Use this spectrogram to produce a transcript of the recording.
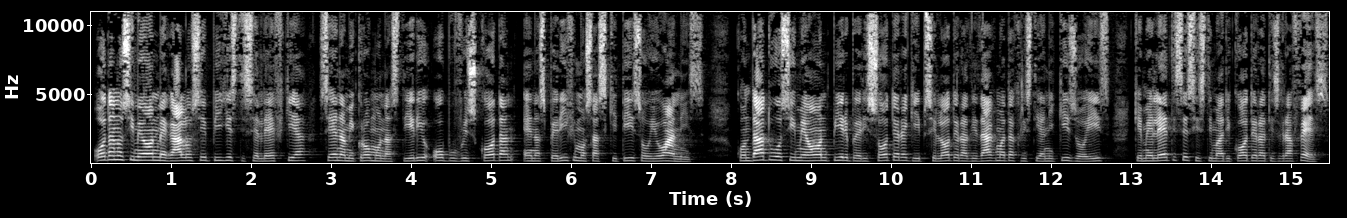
Όταν ο Σιμεών μεγάλωσε πήγε στη Σελεύκια σε ένα μικρό μοναστήρι όπου βρισκόταν ένας περίφημος ασκητής ο Ιωάννης. Κοντά του ο Σιμεών πήρε περισσότερα και υψηλότερα διδάγματα χριστιανικής ζωής και μελέτησε συστηματικότερα τις γραφές.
